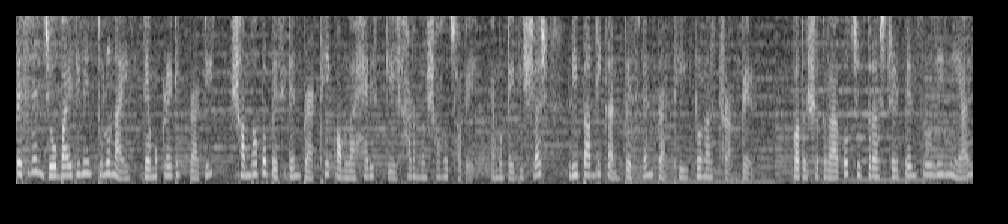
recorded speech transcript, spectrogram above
প্রেসিডেন্ট জো বাইডেনের তুলনায় ডেমোক্রেটিক পার্টি সম্ভাব্য প্রেসিডেন্ট প্রার্থী কমলা হ্যারিসকে হারানো সহজ হবে, এমনটাই বিশ্বাস রিপাবলিকান প্রেসিডেন্ট প্রার্থী ডোনাল্ড ট্রাম্পের। গত সতেরো আগস্ট যুক্তরাষ্ট্রের পেনসিলভেনিয়ায়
